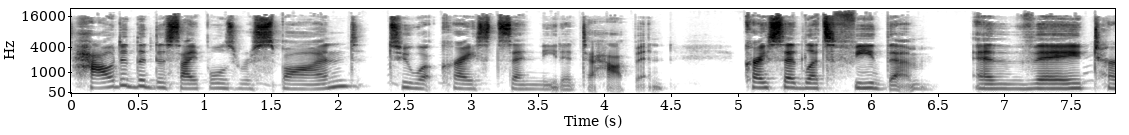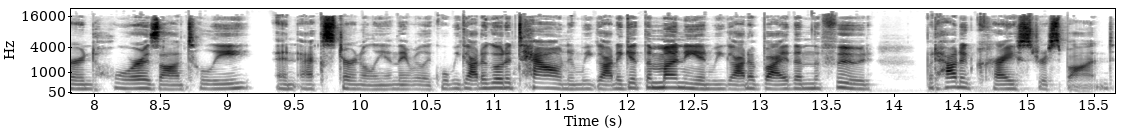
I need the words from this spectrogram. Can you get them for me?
how did the disciples respond to what Christ said needed to happen? Christ said, let's feed them. and they turned horizontally and externally. And they were like, well, we got to go to town and we got to get the money and we got to buy them the food. But how did Christ respond?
